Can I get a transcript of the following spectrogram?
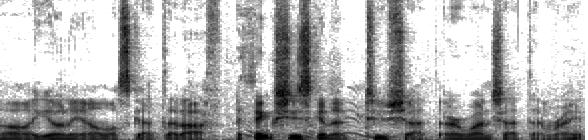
Oh, Yone almost got that off. I think she's gonna two-shot or one-shot them, right?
